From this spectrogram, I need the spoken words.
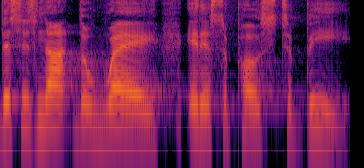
This is not the way it is supposed to be.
